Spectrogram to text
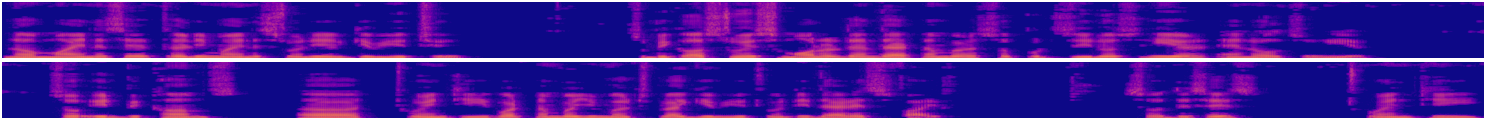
now minus 8 30 minus 28 give you 2 so because 2 is smaller than that number so put zeros here and also here. So it becomes uh, 20 what number you multiply give you 20 that is 5 so this is 20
